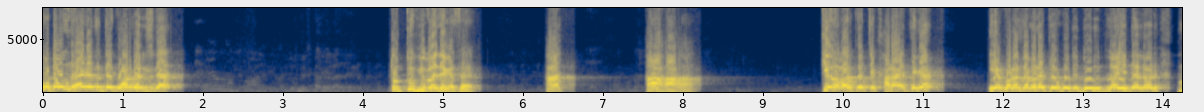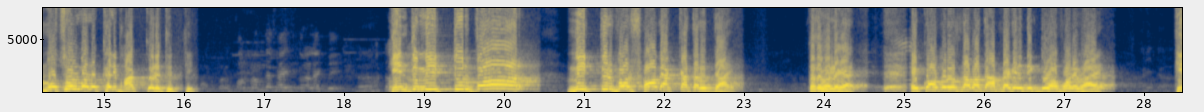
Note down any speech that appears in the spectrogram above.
গোটাউন হয়ে গেছে, তুই ঘর পারিস না? তোর টুপি বাজে গেছে। হ্যাঁ? হ্যাঁ হ্যাঁ হ্যাঁ। কেউ আবার করছে খারাপ থেকে ইয়ে করা যাবে না, কেউ করছে দরুদ লয়, এটা লয়, মুসলমান খালি ভাগ করে তুলছি কিন্তু মৃত্যুর পর মৃত্যুর পর সব এক কাতারত যায়। কথা বলে গা এই কবরত নামাতে আপনাকে দিক দোয়া পরে ভাই। কি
